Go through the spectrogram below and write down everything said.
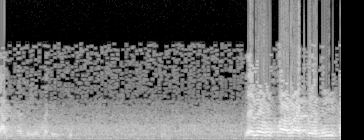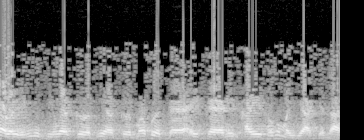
จำทำเองม่ได้คิดเรื่องความว่าตัวนี้ถ้าเราเห็นจริงๆว่าเกิดเนี่ย เกิดมาเพื่อแก่ไอ้แก่นี่ใครเขาก็ไม่อยากจะได้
